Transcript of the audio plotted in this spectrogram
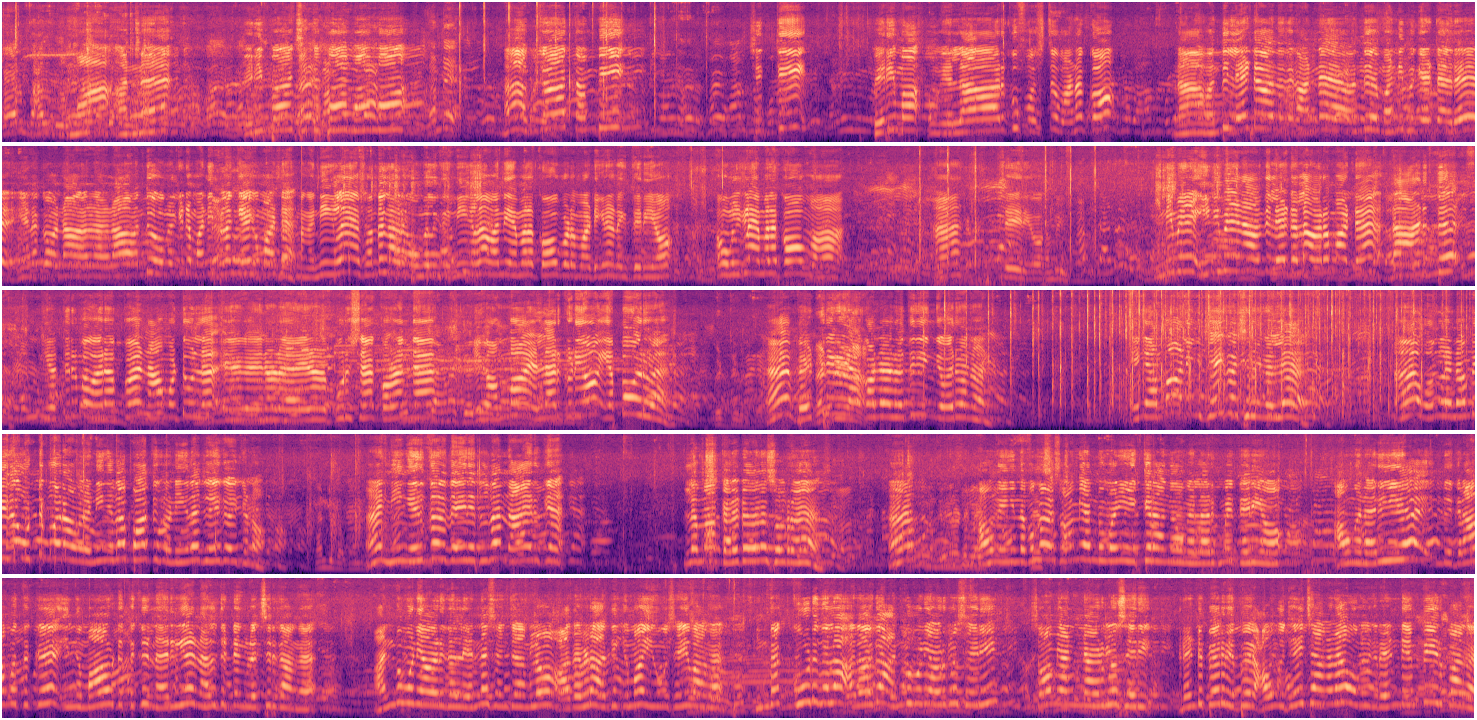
அம்மா அண்ணன் பெரியப்பா சித்தப்பா மாமா ஆ, அக்கா தம்பி சித்தி பெரியம்மா உங்க எல்லாருக்கும் ஃபர்ஸ்ட் வணக்கம். நான் வந்து லேட்டா வந்ததுக்கு அண்ணன் வந்து மன்னிப்பு கேட்டாரு. எனக்கு நான் நான் வந்து உங்ககிட்ட மன்னிப்புலாம் கேட்க மாட்டேன். நீங்களாம் என் சொந்தக்காரங்க உங்களுக்கு. நீங்களாம் வந்து என் மேல கோவப்பட மாட்டீங்கன்னு எனக்கு தெரியும். உங்களுக்குலாம் என் மேல கோவமா? ஆ சரி ஓகே இனிமே இனிமே நான் வந்து லேட்டெல்லாம் வர மாட்டேன் நான் அடுத்து திரும்ப வரப்ப நான் மட்டும் இல்ல என்னோட என்னோட புருஷன் குழந்தை எங்க அம்மா எல்லாருக்கூடயும் எப்போ வருவேன்? வெற்றி விழா கொண்டாடுறதுக்கு இங்க வருவேன் நான். எங்க அம்மா நீங்க ஜெயிக்க வச்சிருவீங்கல்ல? உங்களை நம்பி தான் விட்டு போறேன் அவங்கள நீங்க தான் பாத்துக்கணும். நீங்க தான் ஜெயிக்க வைக்கணும். நீங்க இருக்கிற தைரியத்துல தான் நான் இருக்கேன். இல்லம்மா கரெக்டா தானே சொல்றேன்? அவங்க இந்த பக்கம் சாமி அன்புமணி நிக்கிறாங்க. அவங்க எல்லாருக்குமே தெரியும். அவங்க நிறைய இந்த கிராமத்துக்கு இந்த மாவட்டத்துக்கு நிறைய நலத்திட்டங்கள் வச்சிருக்காங்க. அன்புமணி அவர்கள் என்ன செஞ்சாங்களோ அதை விட அதிகமா இவங்க செய்வாங்க. இந்த கூடுதலா அதாவது அன்புமணி அவர்களும் சரி சௌமியா அன்புமணி அவர்களும் சரி ரெண்டு பேரும் இப்ப அவங்க ஜெயிச்சாங்கன்னா உங்களுக்கு ரெண்டு எம்பி இருப்பாங்க.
